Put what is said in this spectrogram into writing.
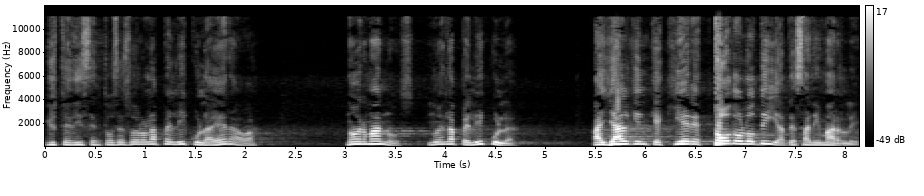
Y usted dice, entonces solo la película era, ¿va? No, hermanos, no es la película. Hay alguien que quiere todos los días desanimarle.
